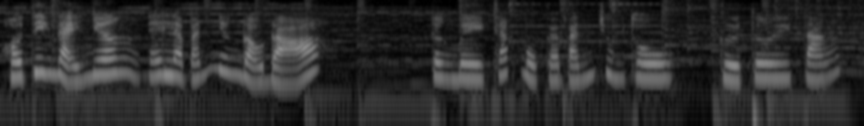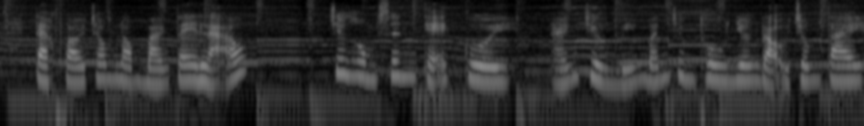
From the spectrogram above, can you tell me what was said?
Hồ tiên đại nhân, đây là bánh nhân đậu đỏ. Tân mi cắt một cái bánh trung thu Cười tươi tắn Đặt vào trong lòng bàn tay lão. Trương hồng sinh kẻ cười Án chừng miếng bánh trung thu nhân đậu trong tay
